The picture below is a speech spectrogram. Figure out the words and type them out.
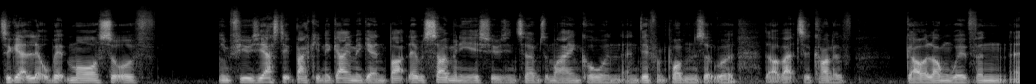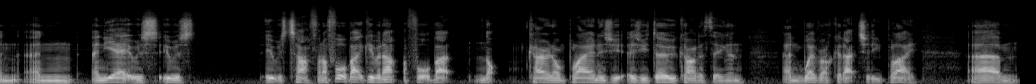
to get a little bit more sort of enthusiastic back in the game again. But there were so many issues in terms of my ankle and, and different problems that were that I've had to kind of go along with. And, and and and yeah, it was it was it was tough. And I thought about giving up. I thought about not carrying on playing as you as you do, kind of thing, and and whether I could actually play. Um,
